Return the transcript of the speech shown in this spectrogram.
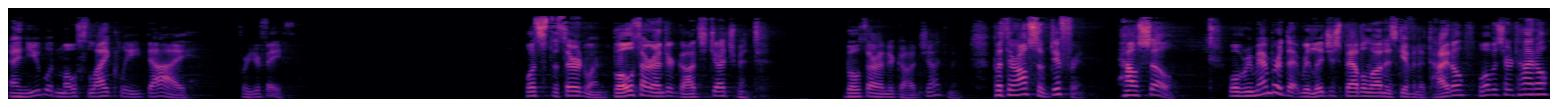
and you would most likely die for your faith. What's the third one? Both are under God's judgment. Both are under God's judgment. But they're also different. How so? Well, remember that religious Babylon is given a title. What was her title?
